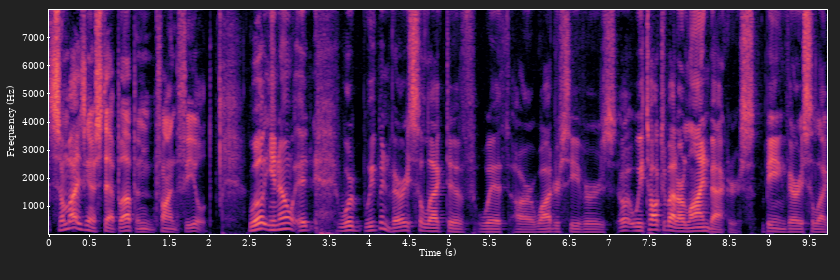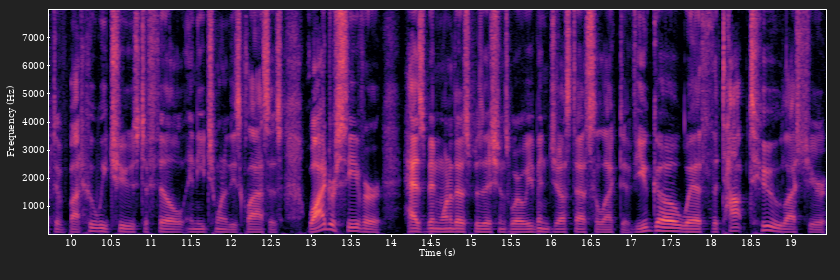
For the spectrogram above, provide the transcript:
somebody's going to step up and find the field. Well, you know, it we're we've been very selective with our wide receivers. Uh, we talked about our linebackers being very selective about who we choose to fill in each one of these classes. Wide receiver has been one of those positions where we've been just as selective. You go with the top 2 last year.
